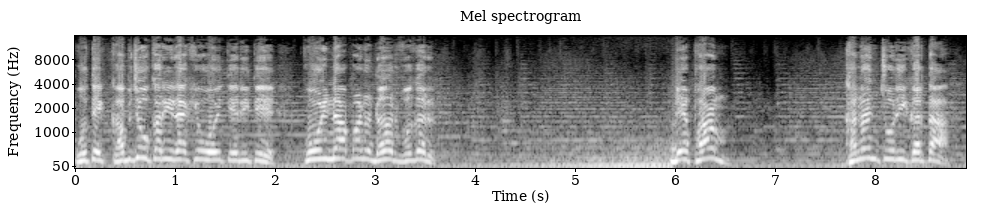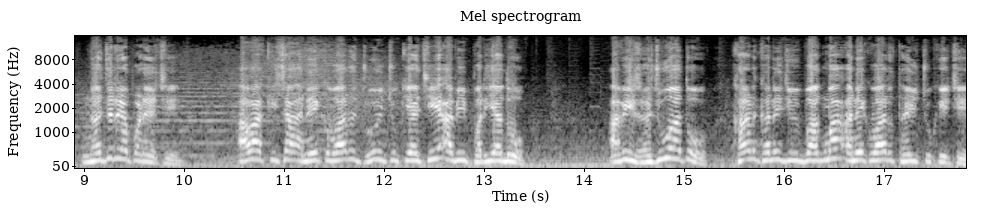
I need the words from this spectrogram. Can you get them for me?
પોતે કબજો કરી રાખ્યો હોય તે રીતે કોઈના પણ ડર વગર બેફામ ખનન ચોરી કરતા નજરે પડે છે. આવા કિસ્સા અનેકવાર જોઈ ચૂક્યા છીએ. આવી ફરિયાદો, આવી રજૂઆતો ખાણ ખનીજ વિભાગમાં અનેકવાર થઈ ચૂકી છે.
